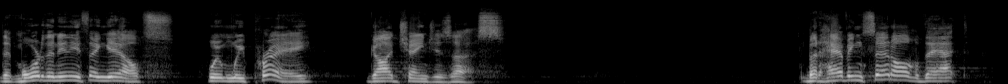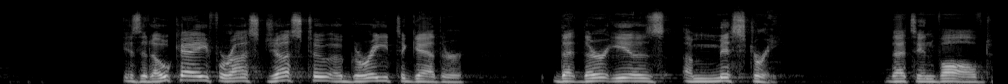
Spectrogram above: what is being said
that more than anything else, when we pray, God changes us. But having said all of that, is it okay for us just to agree together that there is a mystery that's involved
